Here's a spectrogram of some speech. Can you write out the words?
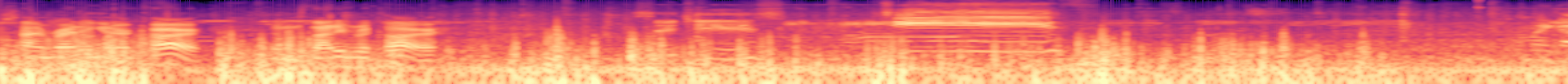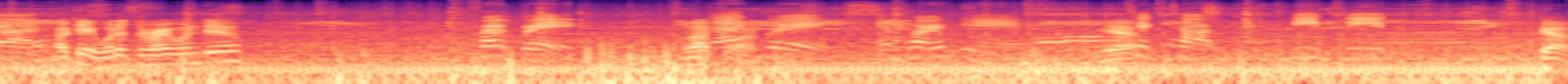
first time riding in her car, and it's not even a car. Say cheese. Cheese! Oh my god. Okay, what does the right one do? Front brake, Left back one. brake, and parking. Yeah. Tick tock, beep beep. Go.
